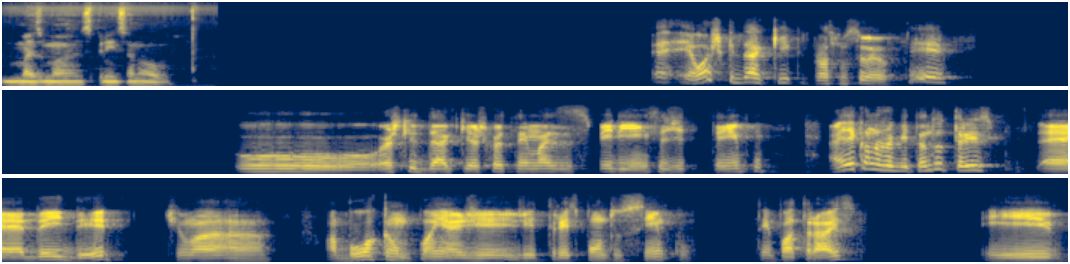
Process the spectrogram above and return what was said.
mais uma experiência nova. É, eu acho que daqui, o próximo sou eu. É. O, acho que daqui acho que eu tenho mais experiência de tempo. Ainda que eu não joguei tanto 3 D&D, é, tinha uma, uma boa campanha de, de 3.5 tempo atrás. E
